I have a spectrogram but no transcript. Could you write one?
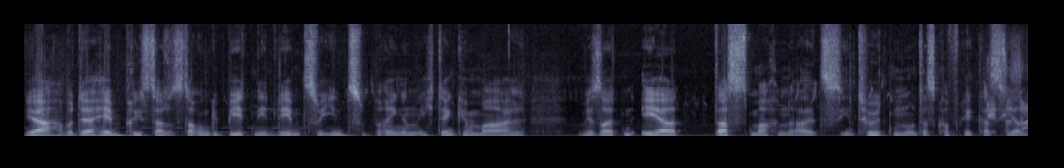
Ja, aber der Helmpriester hat uns darum gebeten, ihn lebend zu ihm zu bringen. Ich denke mal, wir sollten eher das machen, als ihn töten und das Kopfgeld kassieren.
